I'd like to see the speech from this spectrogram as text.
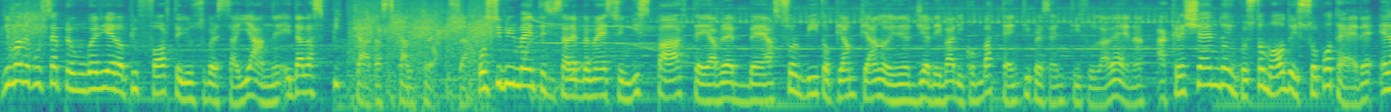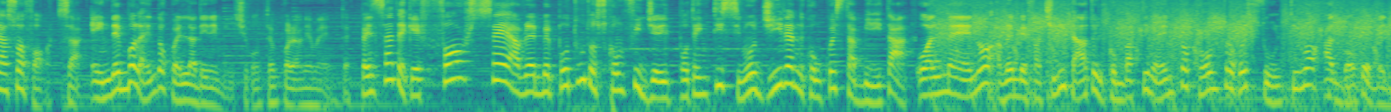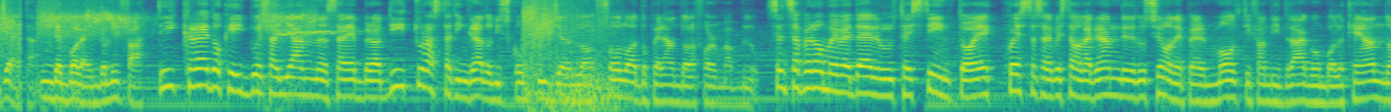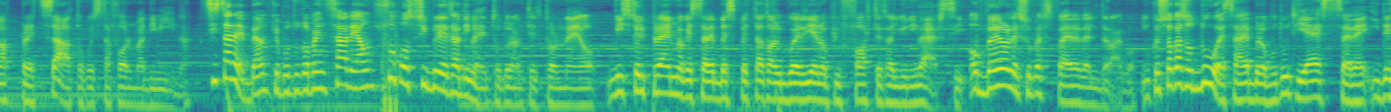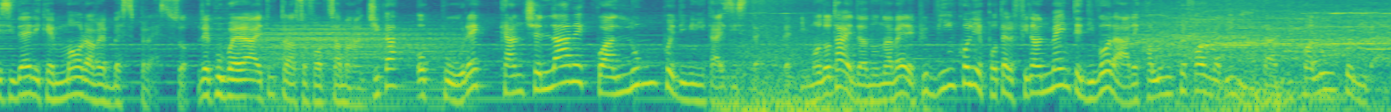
Rimane pur sempre un guerriero più forte di un Super Saiyan e dalla spiccata scaltrezza. Possibilmente si sarebbe messo in disparte e avrebbe assorbito pian piano l'energia dei vari combattenti presenti sull'arena, accrescendo in questo modo il suo potere e la sua forza e indebolendo quella dei nemici contemporaneamente. Pensate che forse avrebbe potuto sconfiggere il potentissimo Jiren con questa abilità o almeno avrebbe facilitato il combattimento contro quest'ultimo a Goku e Vegeta. Indebolendolo infatti, credo che i due Saiyan sarebbero sarebbero addirittura stati in grado di sconfiggerlo solo adoperando la forma blu. Senza però mai vedere l'ultra istinto e questa sarebbe stata una grande delusione per molti fan di Dragon Ball che hanno apprezzato questa forma divina. Si sarebbe anche potuto pensare a un suo possibile tradimento durante il torneo, visto il premio che sarebbe aspettato al guerriero più forte tra gli universi, ovvero le super sfere del drago. In questo caso due sarebbero potuti essere i desideri che Moro avrebbe espresso, recuperare tutta la sua forza magica, oppure cancellare eliminare qualunque divinità esistente, in modo tale da non avere più vincoli e poter finalmente divorare qualunque forma di vita di qualunque universo.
